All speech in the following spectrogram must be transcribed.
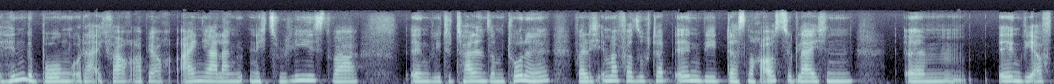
hingebogen oder ich war auch, habe ja auch ein Jahr lang nichts released, war irgendwie total in so einem Tunnel, weil ich immer versucht habe, irgendwie das noch auszugleichen, ähm, irgendwie auf,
